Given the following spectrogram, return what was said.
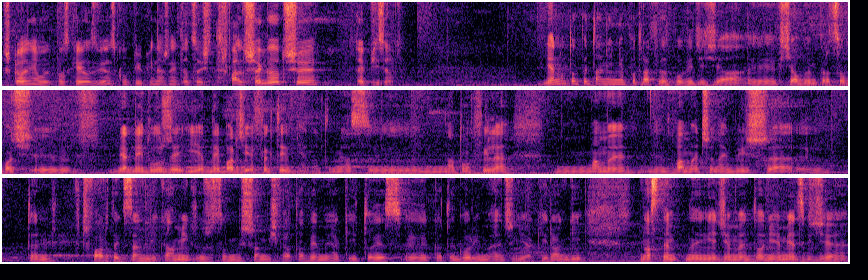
szkoleniowych Polskiego Związku Piłki Nożnej. To coś trwalszego czy epizod? Ja na to pytanie nie potrafię odpowiedzieć. Ja y, chciałbym pracować y, jak najdłużej i jak najbardziej efektywnie. Natomiast y, na tą chwilę y, mamy dwa mecze najbliższe. Ten w czwartek z Anglikami, którzy są mistrzami świata. Wiemy, jakiej to jest y, kategorii mecz i jakiej rangi. Następny jedziemy do Niemiec, gdzie,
